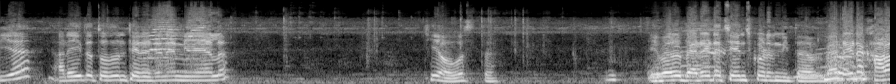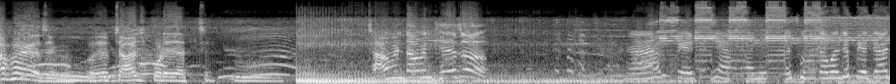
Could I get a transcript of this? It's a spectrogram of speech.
দিয়ে আর এই তো তোতন টেনে টেনে নিয়ে এলো। কি অবস্থা? এবারে ব্যাটারিটা চেঞ্জ করে নিতে হবে। ব্যাটারিটা খারাপ হয়ে গেছে চার্জ পড়ে যাচ্ছে। চাউমিন টাউমিন খেয়েছো? হ্যাঁ পেটে সুমিতা বলছে পেটে আর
